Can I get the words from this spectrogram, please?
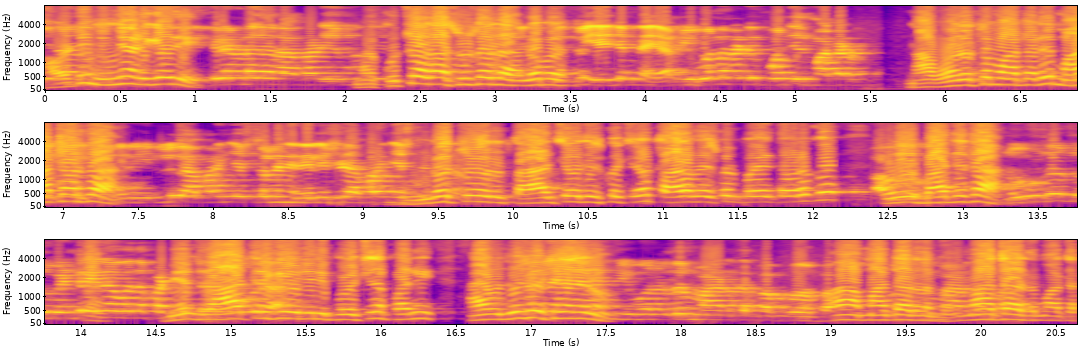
కాబట్టి నిన్నే అడిగేది. కూర్చోరా చూసారా లోపల. నా ఓనర్తో మాట్లాడితే మాట్లాడతా. వ్యాపారం చేస్తున్నా రియల్ వ్యాపారం చేస్తున్నా ఉండొచ్చు తాల్చేవ తీసుకొచ్చినా తాళం వేసుకొని పోయేంత వరకు నీ బాధ్యత. నేను రాత్రికి నేను ఇప్పుడు వచ్చిన పని ఆయన చూసి వచ్చినా నేను. మాట్లాడదాం మాట్లాడదాం మాట్లాడ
